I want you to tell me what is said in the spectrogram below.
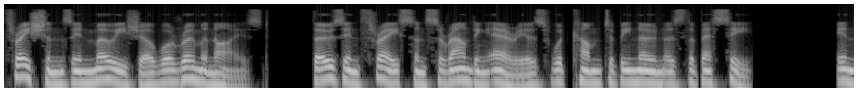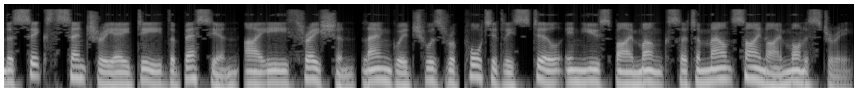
Thracians in Moesia were Romanized. Those in Thrace and surrounding areas would come to be known as the Bessi. In the 6th century AD the Bessian i.e. Thracian language was reportedly still in use by monks at a Mount Sinai monastery.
